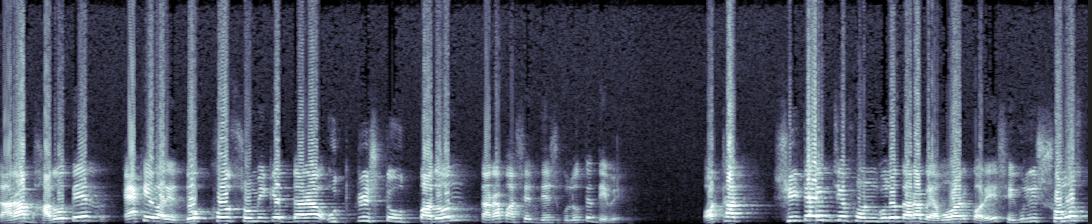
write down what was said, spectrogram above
তারা ভারতের একেবারে দক্ষ শ্রমিকের দ্বারা উৎকৃষ্ট উৎপাদন তারা পাশের দেশগুলোতে দেবে। অর্থাৎ সি টাইপ যে ফোনগুলো তারা ব্যবহার করে সেগুলির সমস্ত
